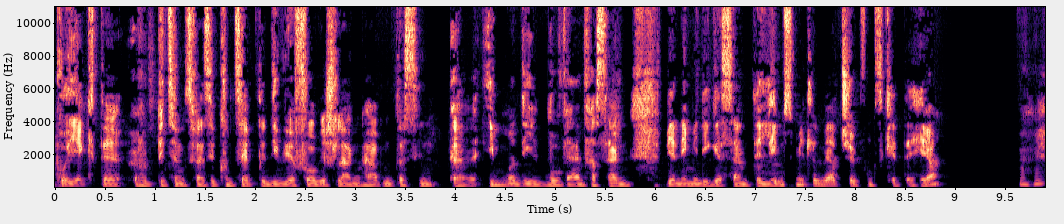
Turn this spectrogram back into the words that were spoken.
Projekte äh, beziehungsweise Konzepte, die wir vorgeschlagen haben, das sind äh, immer die, wo wir einfach sagen, wir nehmen die gesamte Lebensmittelwertschöpfungskette her mhm.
